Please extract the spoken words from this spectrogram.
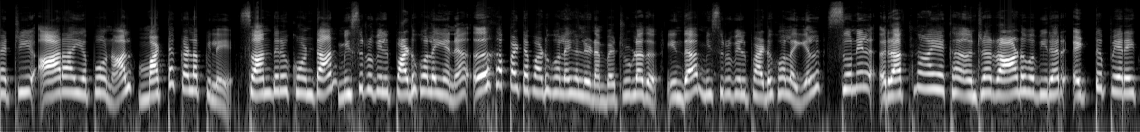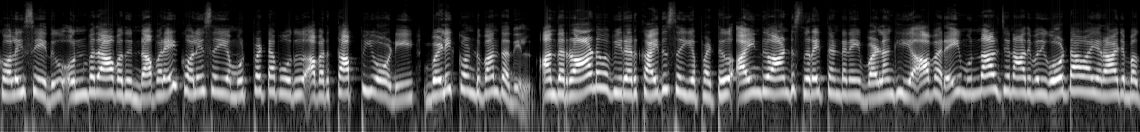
பற்றி ஆராய போனால் மட்டக்களப்பிலே சந்திரு கொண்டான் மிஸ்ருவில் படுகொலை என ஏகப்பட்ட படுகொலைகள் இடம்பெற்றுள்ளது. இந்த மிசுருவில் படுகொலையில் சுனில் ரத்நாயக்க என்ற ராணுவ வீரர் எட்டு பேரை கொலை செய்து ஒன்பதாவது நபரை கொலை செய்ய முற்பட்ட போது அவர் தப்பியோடி வெளிக்கொண்டு வந்ததில் அந்த ராணுவ வீரர் கைது செய்யப்பட்டு ஐந்து ஆண்டு சிறை தண்டனை வழங்கிய அவரை முன்னாள் ஜனாதிபதி கோட்டாபாய ராஜபக்ச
